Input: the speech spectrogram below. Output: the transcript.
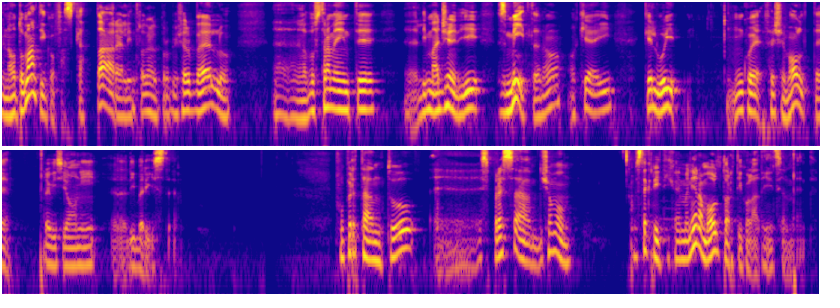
in automatico fa scattare all'interno del proprio cervello, eh, nella vostra mente, eh, l'immagine di Smith, no? Ok? Che lui comunque fece molte previsioni eh, liberiste. Fu pertanto eh, espressa, diciamo, questa critica in maniera molto articolata inizialmente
